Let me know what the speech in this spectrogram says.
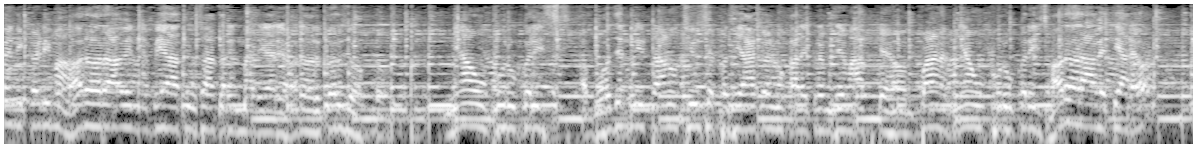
એની કડીમાં હર હર આવે ને બે હાથ ઉષા કરીને હર હર કરજો ત્યાં હું પૂરું કરીશ ભોજનની ટાણું થયું છે પછી આગળનો કાર્યક્રમ જેમ આપ કે પણ ત્યાં હું પૂરું કરીશ હર હર આવે ત્યારે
